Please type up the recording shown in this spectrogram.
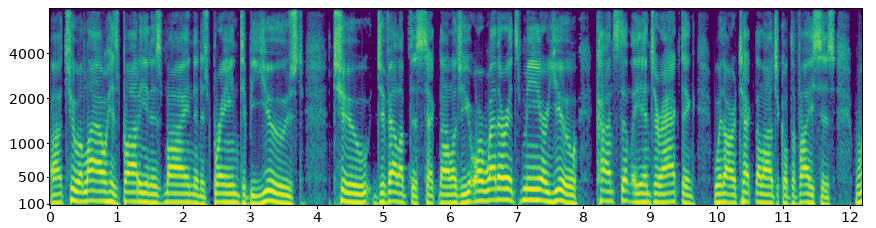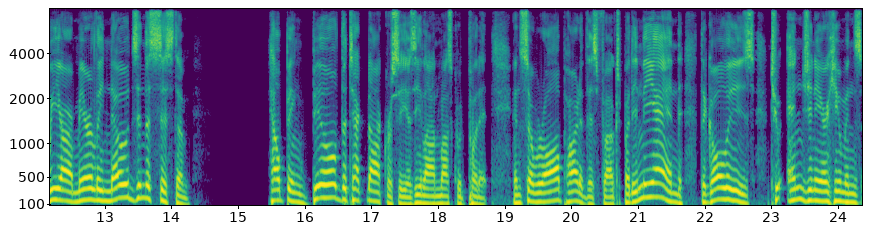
uh, to allow his body and his mind and his brain to be used to develop this technology, or whether it's me or you constantly interacting with our technological devices. We are merely nodes in the system helping build the technocracy, as Elon Musk would put it. And so we're all part of this, folks. But in the end, the goal is to engineer humans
